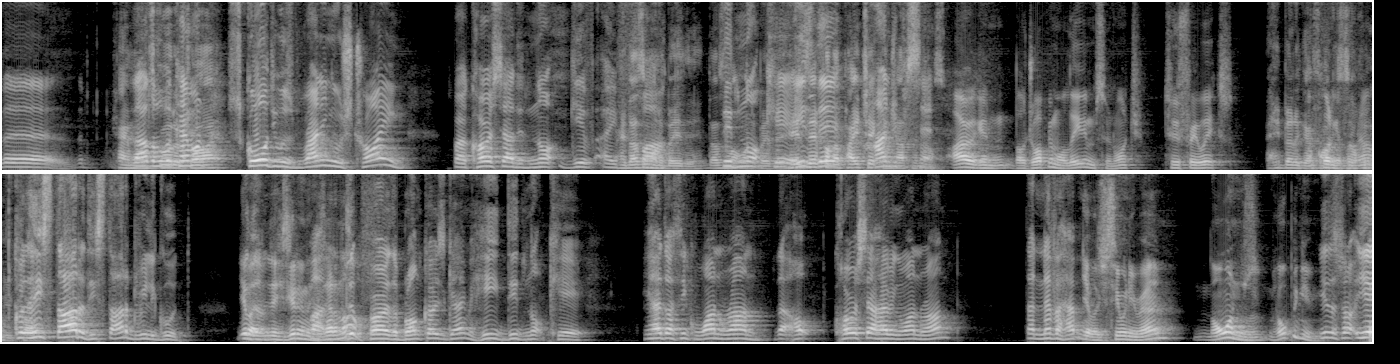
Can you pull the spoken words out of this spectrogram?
the the, Came the on, other scored hooker came try. on, scored. He was running. He was trying. But Koroisau did not give a he doesn't want to be there. Doesn't Did want not to be care. there. He's, He's there, there for the paycheck and 100%. nothing else. I reckon they'll drop him or leave him soon. Watch two, three weeks. He better go calling find himself a new Because club. he started, he started really good. Yeah, but them. he's getting. But he's had the- enough. bro, the Broncos game, he did not care. He had, I think, one run. That whole Koroisau having one run, that never happened. Yeah, but you see when he ran, no one was helping him. Yeah, that's right. yeah,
